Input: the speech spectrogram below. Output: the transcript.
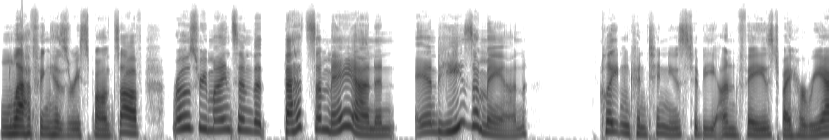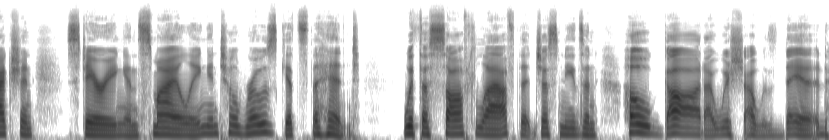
Laughing his response off, Rose reminds him that that's a man and and he's a man. Clayton continues to be unfazed by her reaction, staring and smiling until Rose gets the hint. With a soft laugh that just needs an, oh God, I wish I was dead,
